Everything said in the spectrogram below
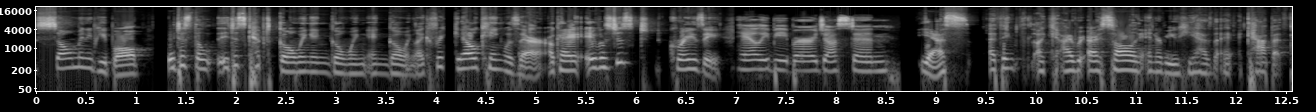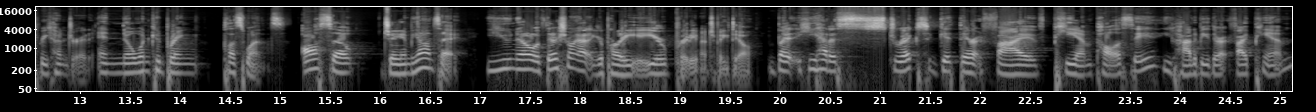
so many people. It just the it just kept going and going and going. Like freak Gayle King was there. Okay. It was just crazy. Hailey Bieber, Justin. Yes. I think like I, I saw an interview. He has a cap at 300 and no one could bring plus ones. Also, Jay and Beyonce. You know, if they're showing out at your party, you're pretty much a big deal. But he had a strict get there at 5 p.m. policy. You had to be there at 5 p.m.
